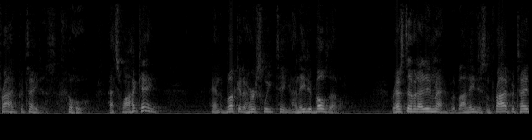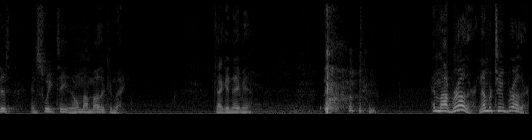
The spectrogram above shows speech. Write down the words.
fried potatoes. Oh, that's why I came. And a bucket of her sweet tea. I needed both of them. Rest of it I didn't matter, but I needed some fried potatoes and sweet tea that only my mother could make. Can I get an amen? and my brother, number two brother,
